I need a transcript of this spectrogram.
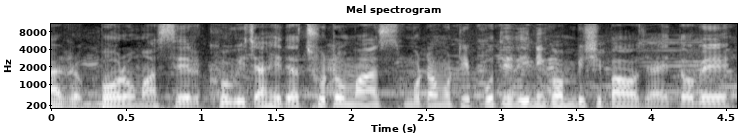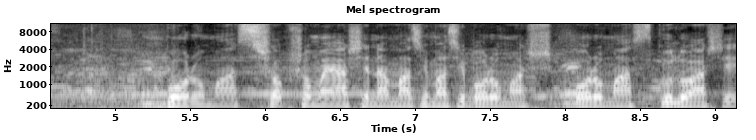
আর বড় মাছের খুবই চাহিদা। ছোট মাছ মোটামুটি প্রতিদিনই কম বেশি পাওয়া যায়, তবে বড় মাছ সব সময় আসে না মাঝে মাঝে বড় মাছ বড় মাছগুলো আসে।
